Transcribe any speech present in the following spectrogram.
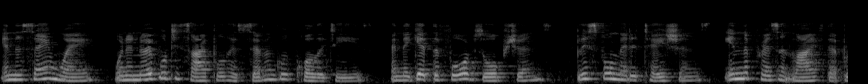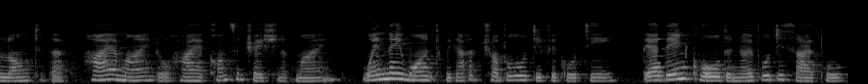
In the same way, when a noble disciple has seven good qualities and they get the four absorptions, blissful meditations in the present life that belong to the higher mind or higher concentration of mind, when they want without trouble or difficulty, they are then called a noble disciple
